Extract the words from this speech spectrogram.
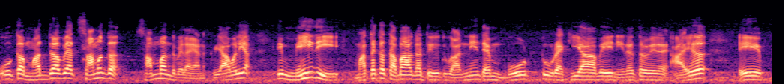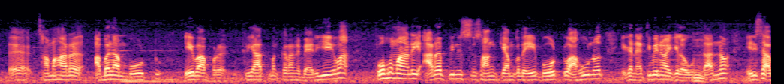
ඕක මද්‍රව්‍යත් සමග සම්බන්ධ වෙලා යන ක්‍රියාවලිය. ඉතින් මෙහිදී මතක තබාගත යුතු වන්නේ දැන් බෝට්ටු රැකියාවේ නිරත වෙන අය ඒ සමහර අබලම් බෝට්ටු ඒවා ක්‍රියාත්මක කරන්න බැරි ඒවා කොහොම හරි අර පිනිස්සු සංඛ්‍යා. මොකද මේ බෝට්ටු අහුනොත් ඒක නැති වෙනවා කියලා උන් දන්නවා. ඒ නිසා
